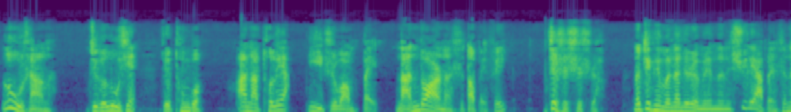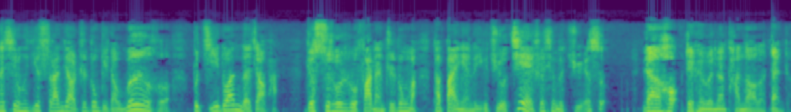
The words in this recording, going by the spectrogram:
路上呢，这个路线就通过安纳托利亚一直往北，南段呢是到北非，这是事实啊。那这篇文章就认为呢，叙利亚本身它信奉伊斯兰教之中比较温和不极端的教派。就丝绸之路发展之中嘛，它扮演了一个具有建设性的角色。然后这篇文章谈到了战争，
